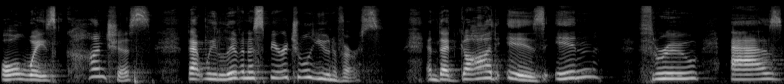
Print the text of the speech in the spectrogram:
always conscious that we live in a spiritual universe, and that God is in through, as,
